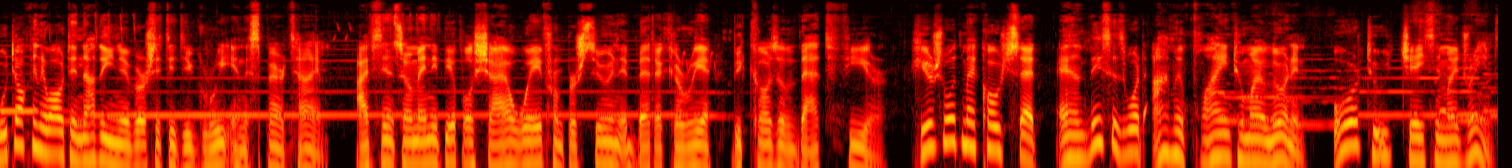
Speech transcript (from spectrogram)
We're talking about another university degree in the spare time. I've seen so many people shy away from pursuing a better career because of that fear. Here's what my coach said, and this is what I'm applying to my learning or to chasing my dreams.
